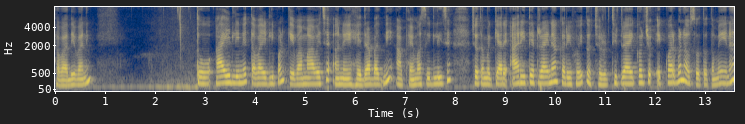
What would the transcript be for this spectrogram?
થવા દેવાની. તો આ ઇડલીને તવા ઇડલી પણ કહેવામાં આવે છે અને હૈદરાબાદની આ ફેમસ ઇડલી છે. જો તમે ક્યારે આ રીતે ટ્રાય ના કરી હોય તો જરૂરથી ટ્રાય કરજો. એકવાર બનાવશો તો તમે એના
